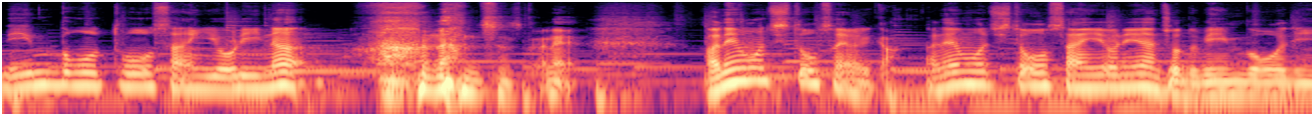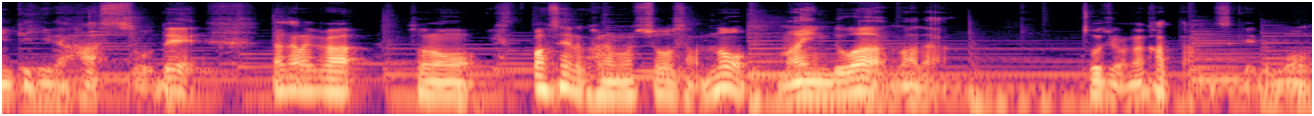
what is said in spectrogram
貧乏父さんよりな、なんていうんですかね、金持ち父さんよりか、金持ち父さんよりなちょっと貧乏人的な発想で、なかなかその100%金持ち父さんのマインドはまだ当時はなかったんですけれども、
